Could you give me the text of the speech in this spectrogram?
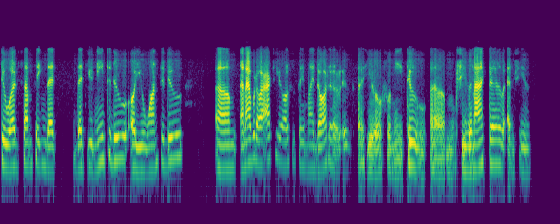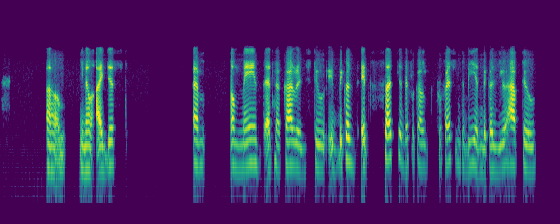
towards something that that you need to do or you want to do um, and I would actually also say my daughter is a hero for me too. Um, she's an actor, and she's, um, you know, I just am amazed at her courage to because it's such a difficult profession to be in because you have to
